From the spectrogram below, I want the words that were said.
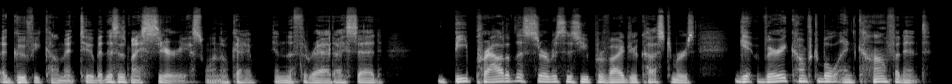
a goofy comment too, but this is my serious one. Okay. In the thread, I said, be proud of the services you provide your customers. Get very comfortable and confident.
